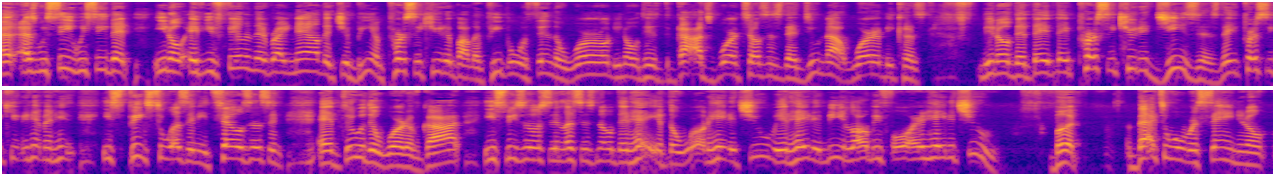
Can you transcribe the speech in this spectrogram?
as we see, we see that, you know, if you're feeling that right now that you're being persecuted by the people within the world, you know, the, God's word tells us that do not worry because, you know, that they, they persecuted Jesus. They persecuted him and he, he speaks to us and he tells us and, and through the word of God, he speaks to us and lets us know that, hey, if the world hated you, it hated me long before it hated you. But back to what we're saying, you know,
